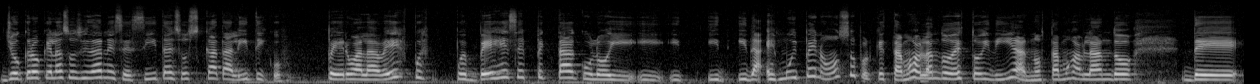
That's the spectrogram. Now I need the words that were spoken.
yo creo que la sociedad necesita esos catalíticos pero a la vez pues, pues ves ese espectáculo y, es muy penoso porque estamos hablando de esto hoy día, no estamos hablando de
